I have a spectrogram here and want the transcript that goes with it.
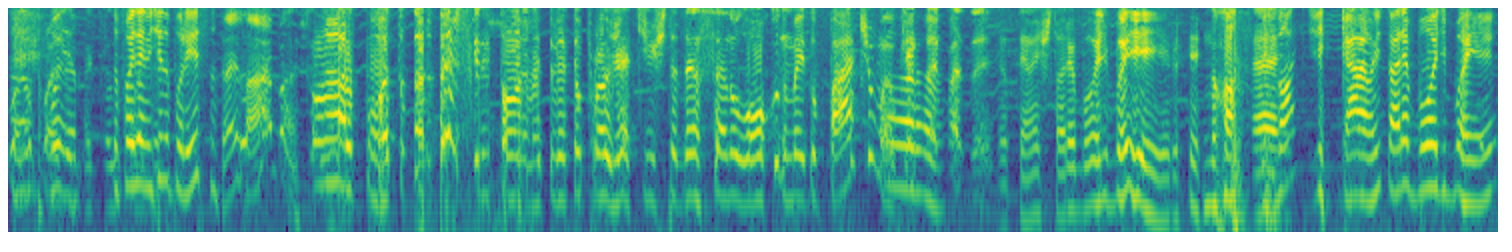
Quando Foi- depois- quando Tu foi demitido por isso? Sei lá, mano. Claro, pô, tu tá no teu escritório, vai tu ver teu projetista dançando louco no meio do pátio, mano. O que, é que vai fazer? Eu tenho uma história boa de banheiro. Nossa, É. vai, cara, uma história boa de banheiro.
